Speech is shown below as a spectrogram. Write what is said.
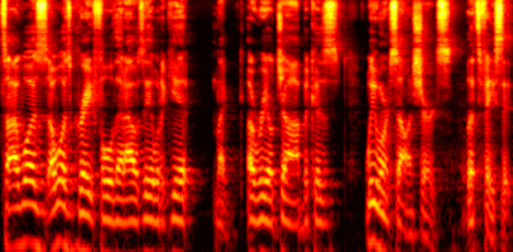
So I was I was grateful that I was able to get like a real job because we weren't selling shirts. Let's face it,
